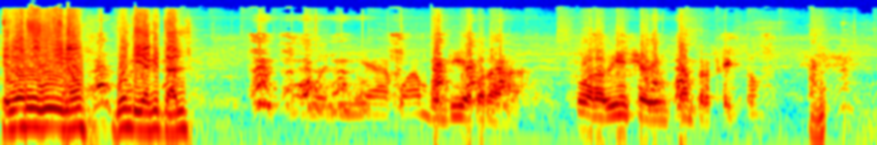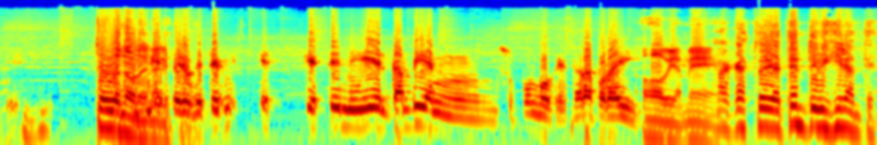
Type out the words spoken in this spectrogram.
Eduardo Cubino, buen día, ¿qué tal? Buen día, Juan. Buen día para toda la audiencia de Un Plan Perfecto. Todo en orden. Espero que esté, que esté Miguel también. Supongo que estará por ahí. Obviamente. Acá estoy atento y vigilante.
